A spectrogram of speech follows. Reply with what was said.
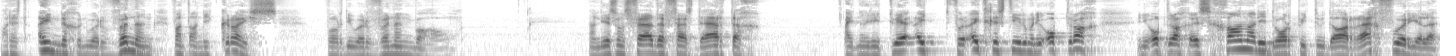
maar dit eindig in oorwinning want aan die kruis word die oorwinning behaal. Dan lees ons verder vers 30. Hy het nou die twee uit vooruitgestuur met die opdrag En die opdrag is: gaan na die dorpie toe daar reg voor julle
